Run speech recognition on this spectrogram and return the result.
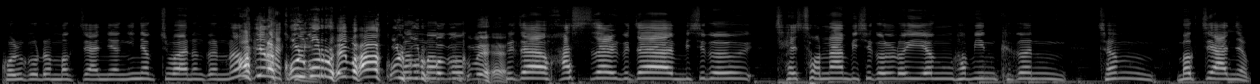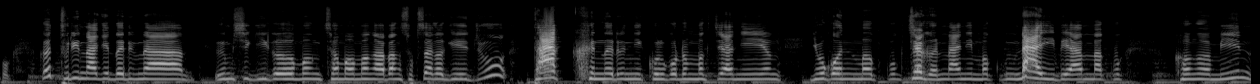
골고루 먹지 않냐 인형 좋아하는 건 아기라 어, 골고루 해봐. 골고루 먹고 먹은 금에 그자 화살 그자 미식을 채소나 미식을로 이용하면 그건 좀 먹지 않냐고. 그 둘이 나게들이나 음식 이거 허멍 저 허멍 아방 속상하게 해주. 다 큰 어른이 골고루 먹지 아니영 요건 먹고 저건 아니 먹고 나 입에 안 맞고 건어민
